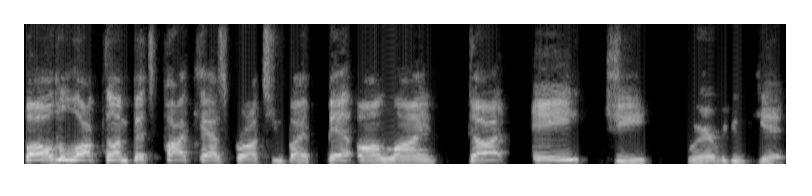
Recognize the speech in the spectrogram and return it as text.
Follow the Locked On Bets podcast brought to you by betonline.ag, wherever you get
